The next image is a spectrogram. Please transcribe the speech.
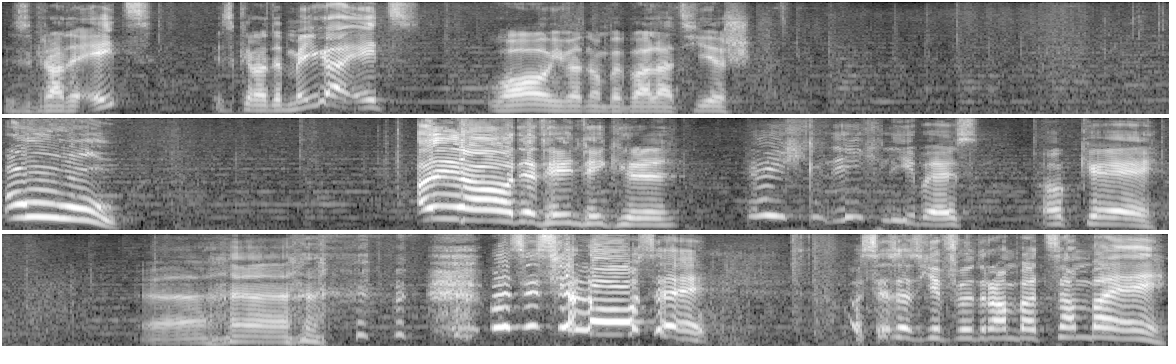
Ist gerade AIDS? Ist gerade mega AIDS? Wow, ich werde noch beballert. Hirsch. Oh! Ah ja, der Tentakel. Ich, ich liebe es. Okay. Aha. Was ist hier los, ey? Was ist das hier für ein Rambazamba, ey?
